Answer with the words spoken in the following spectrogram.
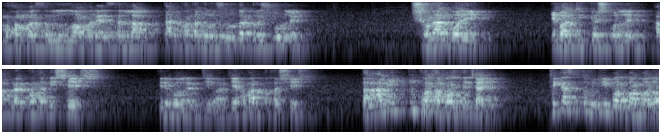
মোহাম্মদ সাল্লাম তার কথাগুলো সুন্দর করে শুনলেন। শোনার পরে এবার জিজ্ঞেস করলেন, আপনার কথা কি শেষ? তিনি বললেন, জি মা যে আমার কথা শেষ। তাহলে আমি একটু কথা বলতে চাই। ঠিক আছে, তুমি কি বলবা বলো?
